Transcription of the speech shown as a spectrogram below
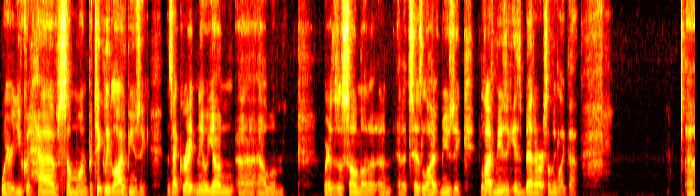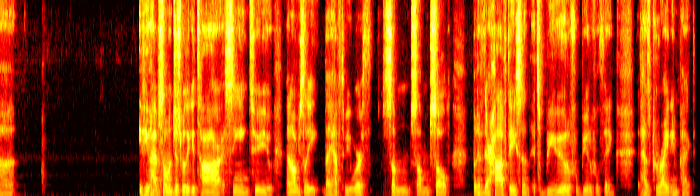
where you could have someone particularly live music there's that great neil young uh, album where there's a song on it and, and it says live music live music is better or something like that uh, if you have someone just with a guitar singing to you, and obviously they have to be worth some some salt, but if they're half decent, it's a beautiful, beautiful thing. It has great impact,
